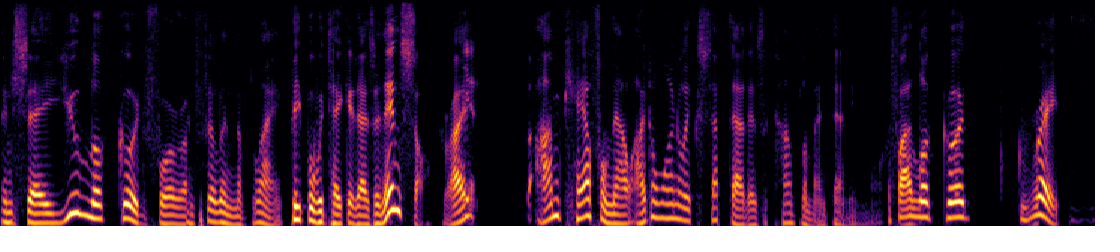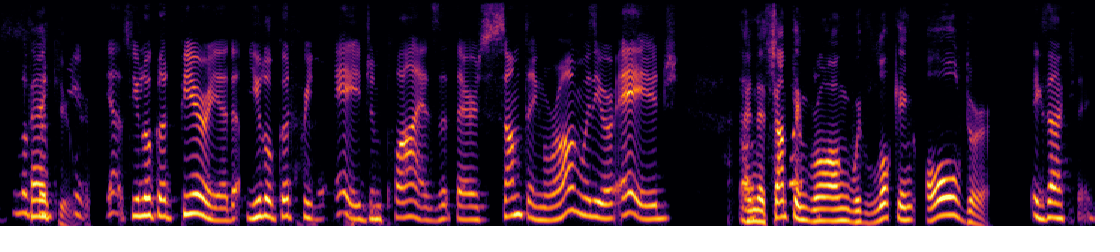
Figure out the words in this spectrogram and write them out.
and say, you look good for, and fill in the blank, people would take it as an insult, right? Yeah. I'm careful now. I don't want to accept that as a compliment anymore. If I look good, great. You Thank you. Period. Yes, you look good, period. You look good for your age implies that there's something wrong with your age. And there's something wrong with looking older. Exactly.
